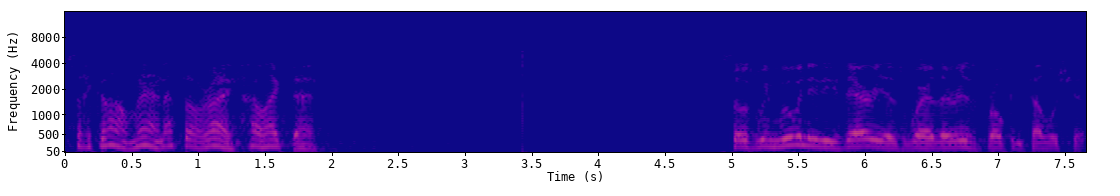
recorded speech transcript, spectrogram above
It's like, oh man, that's all right. I like that. So as we move into these areas where there is broken fellowship,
